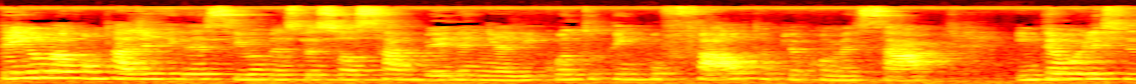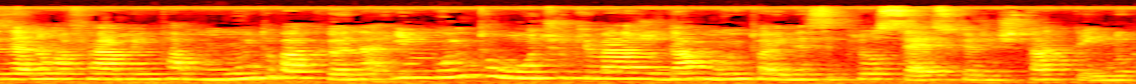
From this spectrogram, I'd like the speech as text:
tem uma contagem regressiva para as pessoas saberem ali quanto tempo falta para começar. Então eles fizeram uma ferramenta muito bacana e muito útil que vai ajudar muito aí nesse processo que a gente está tendo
